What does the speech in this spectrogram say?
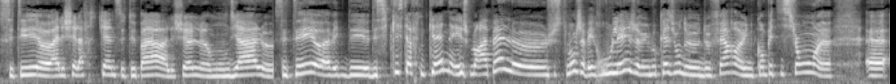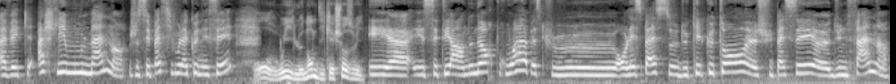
C'était à l'échelle africaine, c'était pas à l'échelle mondiale. C'était avec des, des, cyclistes africaines et je me rappelle justement, j'avais roulé, j'avais eu l'occasion de, de, faire une compétition avec Ashley Moulman. Je sais pas si vous la connaissez. Oh oui, le nom me dit quelque chose, oui. Et, et c'était un honneur pour moi parce que en l'espace de quelques temps, je suis passée euh, d'une fan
